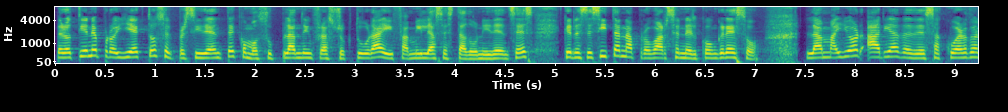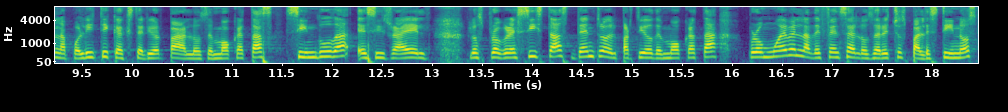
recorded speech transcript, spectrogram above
Pero tiene proyectos el presidente como su plan de infraestructura y familias estadounidenses que necesitan aprobarse en el Congreso. La mayor área de desacuerdo en la política exterior para los demócratas, sin duda, es Israel. Los progresistas dentro del Partido Demócrata promueven la defensa de los derechos palestinos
